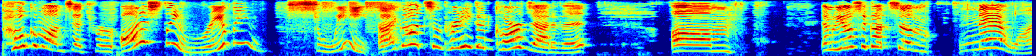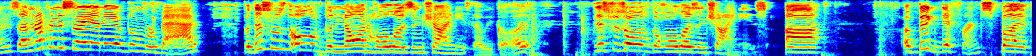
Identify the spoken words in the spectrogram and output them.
Pokemon sets were honestly really sweet. I got some pretty good cards out of it. Um, and we also got some meh ones. I'm not going to say any of them were bad, but this was all of the non-holos and shinies that we got. This was all of the holos and shinies. Uh, a big difference, but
